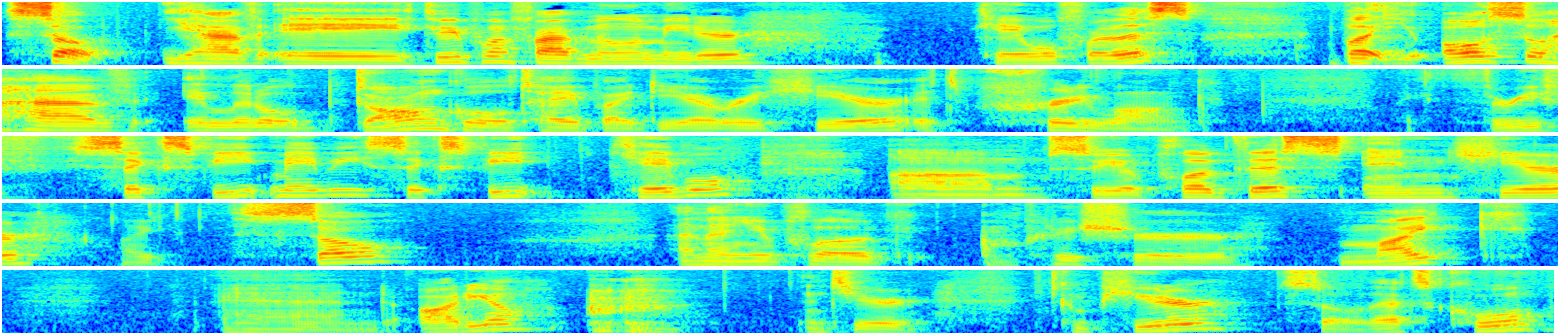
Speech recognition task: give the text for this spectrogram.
so you have a 3.5 millimeter cable for this, but you also have a little dongle type idea right here. It's pretty long, like three, six feet maybe, six feet cable. Um, so you plug this in here like so, and then you plug, I'm pretty sure, mic and audio into your computer. So that's cool.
